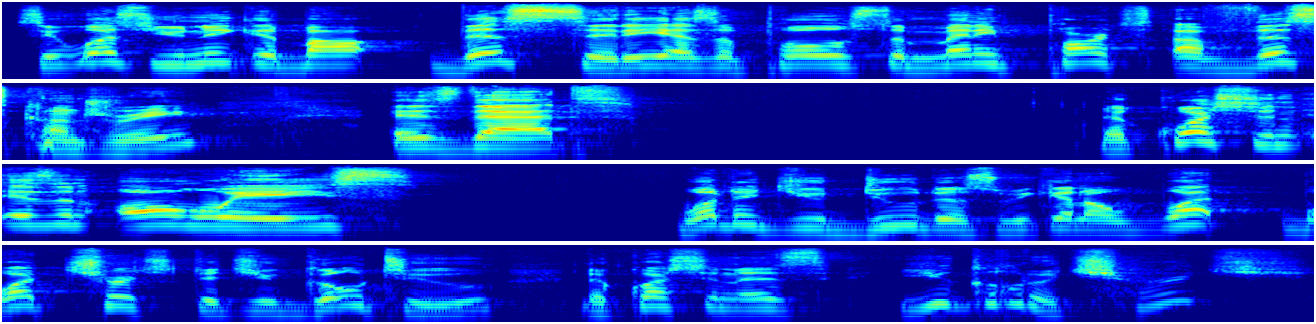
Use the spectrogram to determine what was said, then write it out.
See, what's unique about this city as opposed to many parts of this country is that the question isn't always, what did you do this weekend or what, what church did you go to? The question is, you go to church?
